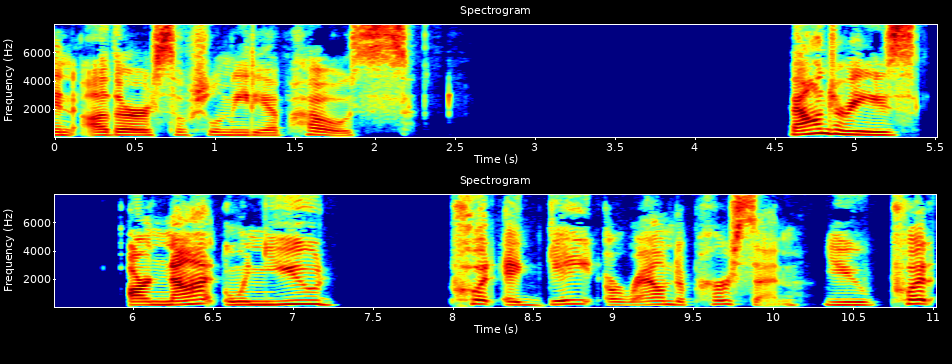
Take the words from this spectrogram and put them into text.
in other social media posts, boundaries are not when you put a gate around a person, you put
